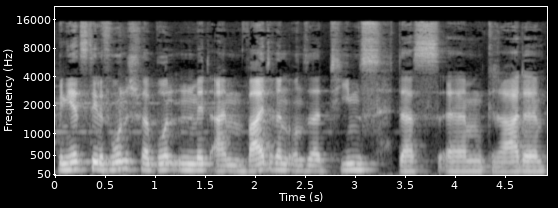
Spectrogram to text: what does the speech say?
Ich bin jetzt telefonisch verbunden mit einem weiteren unserer Teams, das ähm, gerade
